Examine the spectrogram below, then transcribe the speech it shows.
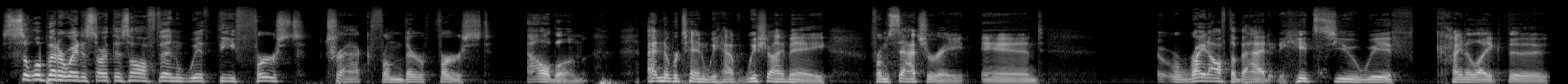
So, what better way to start this off than with the first track from their first album? At number 10, we have Wish I May from Saturate, and right off the bat, it hits you with kind of like the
